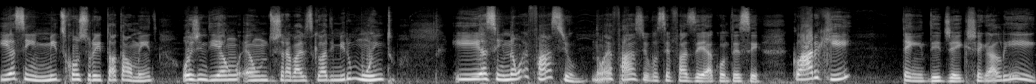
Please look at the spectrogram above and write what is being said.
E assim, me desconstruí totalmente. Hoje em dia é um, é um dos trabalhos que eu admiro muito. E assim, não é fácil. Não é fácil você fazer acontecer. Claro que tem DJ que chega ali,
